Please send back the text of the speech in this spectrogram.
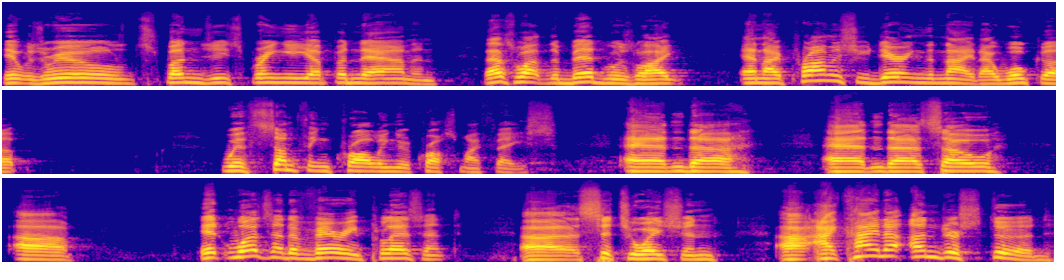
it was real spongy, springy up and down. And that's what the bed was like. And I promise you, during the night, I woke up with something crawling across my face. And, uh, and uh, so uh, it wasn't a very pleasant uh, situation. Uh, I kind of understood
